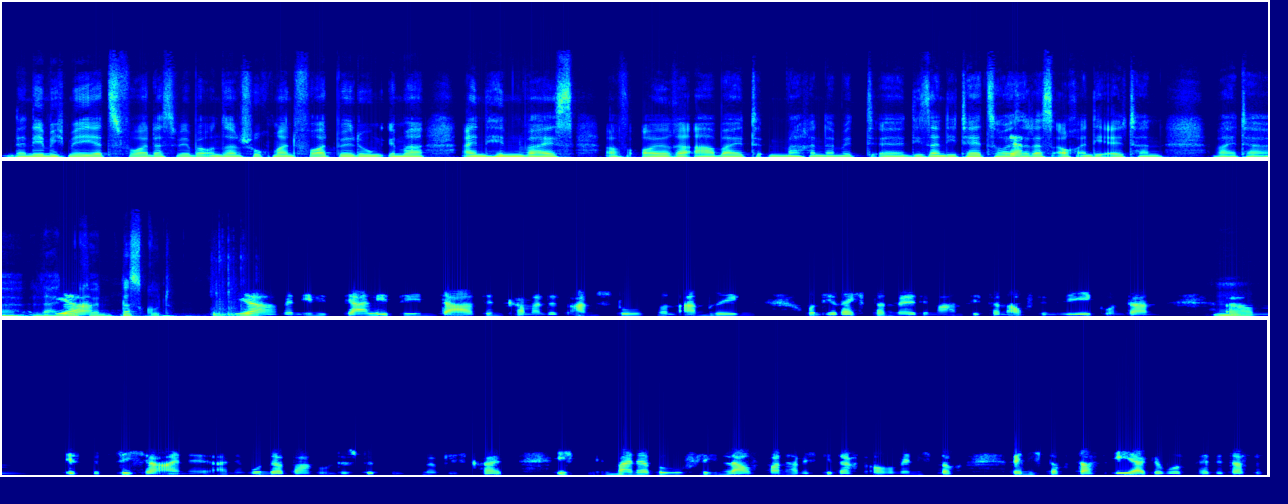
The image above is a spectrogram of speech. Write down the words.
Dann nehme ich mir jetzt vor, dass wir bei unseren Schuchmann-Fortbildungen immer einen Hinweis auf eure Arbeit machen, damit äh, die Sanitätshäuser ja. das auch an die Eltern weiterleiten ja. können. Das ist gut. Ja, wenn Initialideen da sind, kann man das anstoßen und anregen und die Rechtsanwälte machen sich dann auf den Weg und dann mhm. ähm, ist es sicher eine, eine wunderbare Unterstützungsmöglichkeit. Ich, in meiner beruflichen Laufbahn habe ich gedacht, oh, wenn ich doch, wenn ich doch das eher gewusst hätte, dass es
